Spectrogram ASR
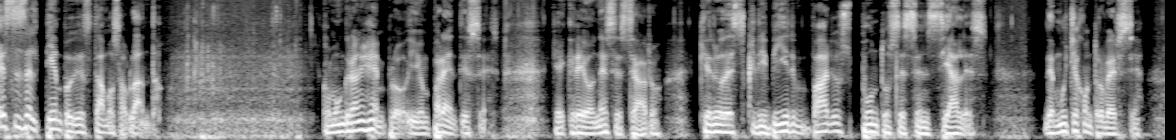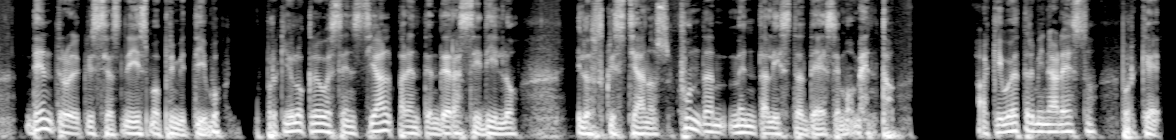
Ese es el tiempo que estamos hablando. Como un gran ejemplo y un paréntesis que creo necesario, quiero describir varios puntos esenciales de mucha controversia dentro del cristianismo primitivo, porque yo lo creo esencial para entender a Cirilo y los cristianos fundamentalistas de ese momento. Aquí voy a terminar esto porque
